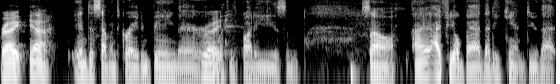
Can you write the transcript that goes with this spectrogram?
right yeah into seventh grade and being there Right. with his buddies. And so I, I feel bad that he can't do that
